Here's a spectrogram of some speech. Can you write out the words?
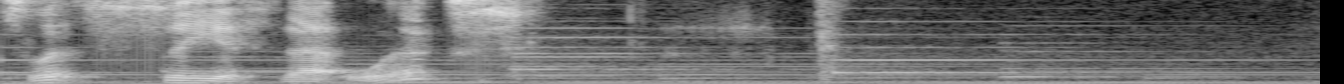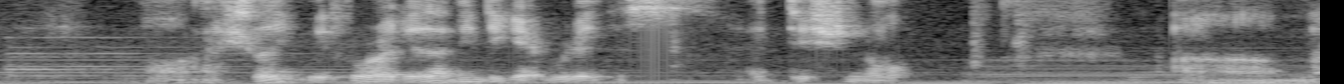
So let's see if that works. Oh, actually, before I do that, I need to get rid of this additional, um,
